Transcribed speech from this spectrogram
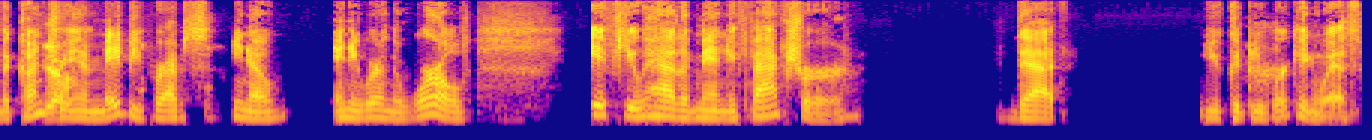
the country, yeah. and maybe perhaps you know anywhere in the world if you had a manufacturer that you could be working with.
